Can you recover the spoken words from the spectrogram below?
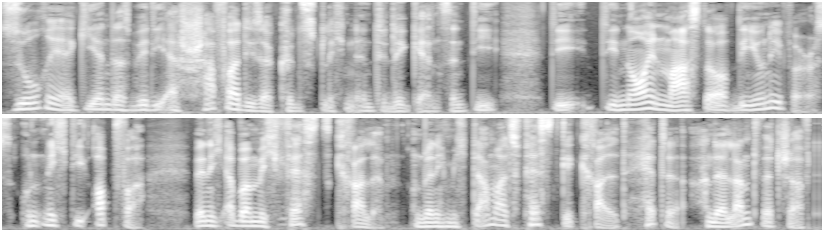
so reagieren, dass wir die Erschaffer dieser künstlichen Intelligenz sind, die, die, die neuen Master of the Universe und nicht die Opfer. Wenn ich aber mich festkralle und wenn ich mich damals festgekrallt hätte an der Landwirtschaft,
